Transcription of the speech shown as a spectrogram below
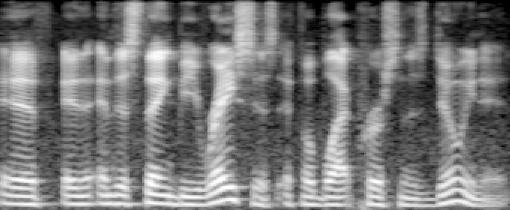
if and, and this thing be racist if a black person is doing it?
